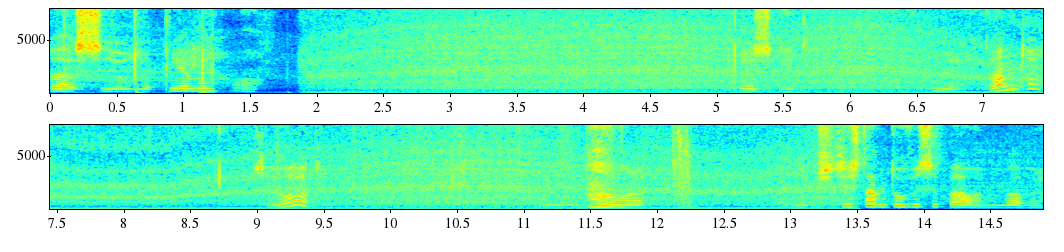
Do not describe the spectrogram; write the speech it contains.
zaraz ją zapniemy. O. Jest. Nie, tamto? Złot? Dobra. Ale przecież tamtą wysypałem, dobra.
